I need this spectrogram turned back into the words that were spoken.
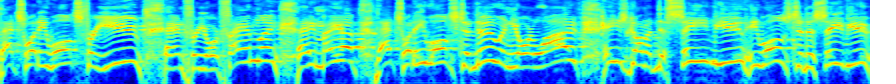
That's what he wants for you and for your family. Amen. That's what he wants to do in your life. He's going to deceive you. He wants to deceive you.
